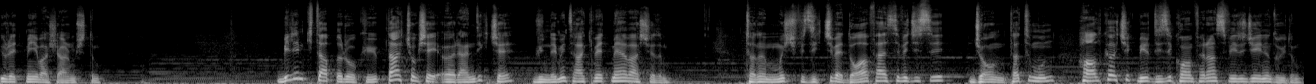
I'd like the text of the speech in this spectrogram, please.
üretmeyi başarmıştım. Bilim kitapları okuyup daha çok şey öğrendikçe gündemi takip etmeye başladım. Tanınmış fizikçi ve doğa felsefecisi John Tatum'un halka açık bir dizi konferans vereceğini duydum.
